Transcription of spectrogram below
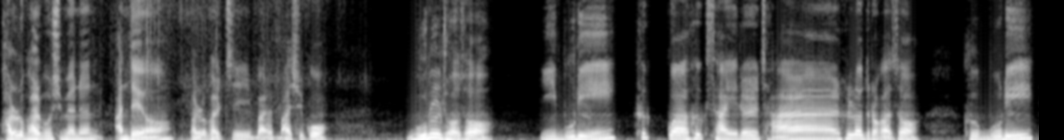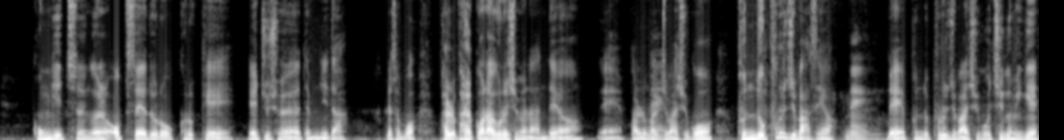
발로 밟으시면은 안 돼요. 발로 밟지 마, 마시고 물을 줘서 이 물이 흙과 흙 사이를 잘 흘러 들어가서 그 물이 공기층을 없애도록 그렇게 해주셔야 됩니다. 그래서 뭐 발로 밟거나 그러시면 안 돼요. 네, 발로 네. 밟지 마시고 분도 풀지 마세요. 네. 네, 분도 풀지 마시고 지금 이게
